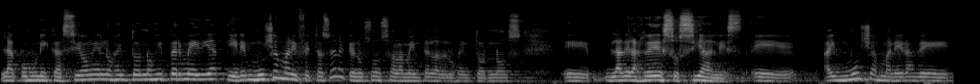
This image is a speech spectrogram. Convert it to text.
la comunicación en los entornos hipermedia tiene muchas manifestaciones que no son solamente la de los entornos, eh, la de las redes sociales. Eh, hay muchas maneras de,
